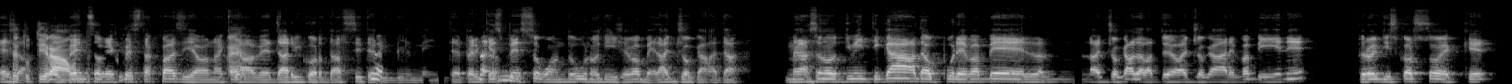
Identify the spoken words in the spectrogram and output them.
Esatto, tutti i round. penso che questa qua sia una eh. chiave eh. da ricordarsi terribilmente, perché Beh, spesso quando uno dice vabbè la giocata me la sono dimenticata oppure vabbè la, la giocata la doveva giocare, va bene, però il discorso è che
